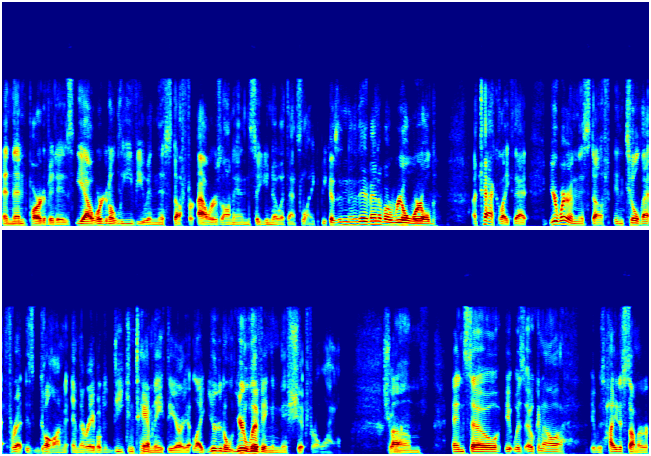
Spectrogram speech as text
And then part of it is, yeah, we're gonna leave you in this stuff for hours on end so you know what that's like. Because in the event of a real world attack like that, you're wearing this stuff until that threat is gone and they're able to decontaminate the area. Like you're gonna you're living in this shit for a while. Sure. Um, and so it was Okinawa. It was height of summer,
